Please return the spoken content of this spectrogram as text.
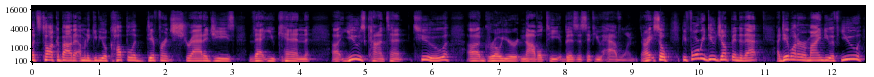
Let's talk about it. I'm going to give you a couple of different strategies that you can uh, use content to uh, grow your novelty business if you have one. All right. So before we do jump into that, I did want to remind you if you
